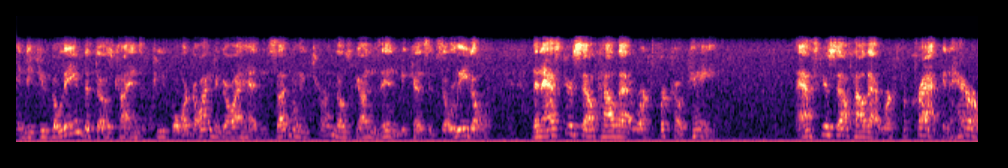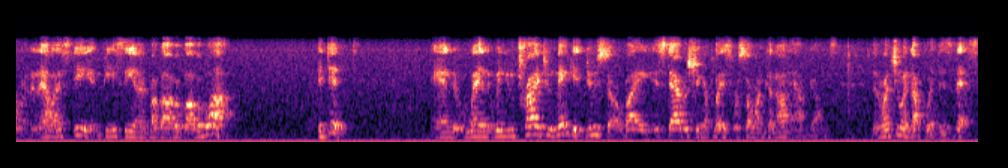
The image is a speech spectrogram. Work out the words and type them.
And if you believe that those kinds of people are going to go ahead and suddenly turn those guns in because it's illegal, then ask yourself how that worked for cocaine. Ask yourself how that worked for crack and heroin and LSD and PC and blah blah blah blah blah blah. It didn't. And when when you try to make it do so by establishing a place where someone cannot have guns, then what you end up with is this.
